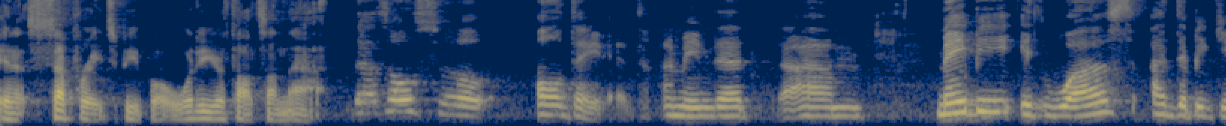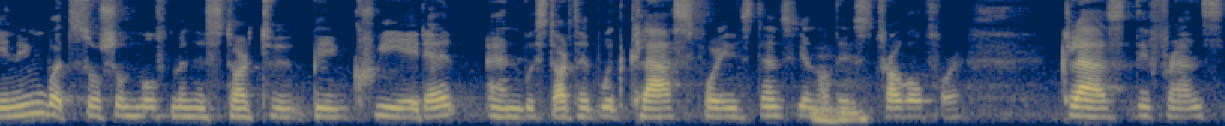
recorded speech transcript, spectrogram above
and it separates people. What are your thoughts on that? That's also all dated. I mean that. Um, maybe it was at the beginning what social movement started being created and we started with class for instance you know mm-hmm. the struggle for class difference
